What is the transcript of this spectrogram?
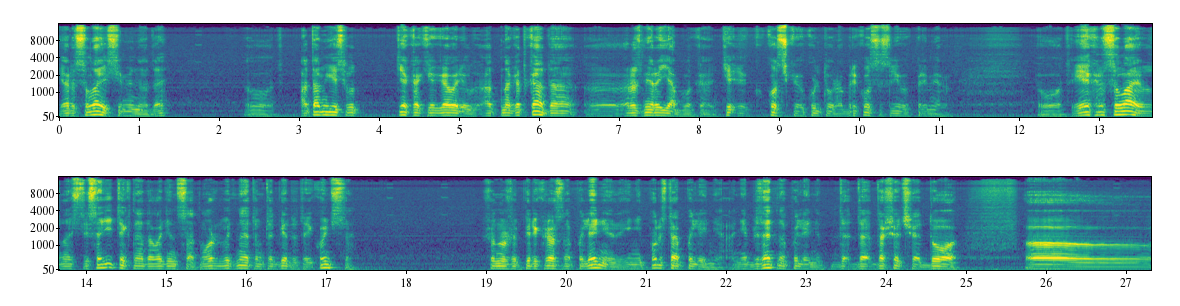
я рассылаю семена, да, вот, а там есть вот те, как я говорил, от ноготка до э, размера яблока, те, косточковая культура, абрикосы, сливы, к примеру. Вот. Я их рассылаю, значит, и садить их надо в один сад. Может быть, на этом-то беда-то и кончится. Что нужно перекрестное опыление, и не просто опыление, а не обязательно опыление, до, до, дошедшее до э,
